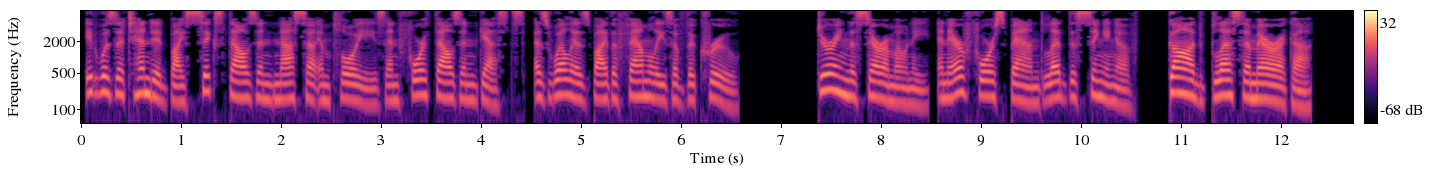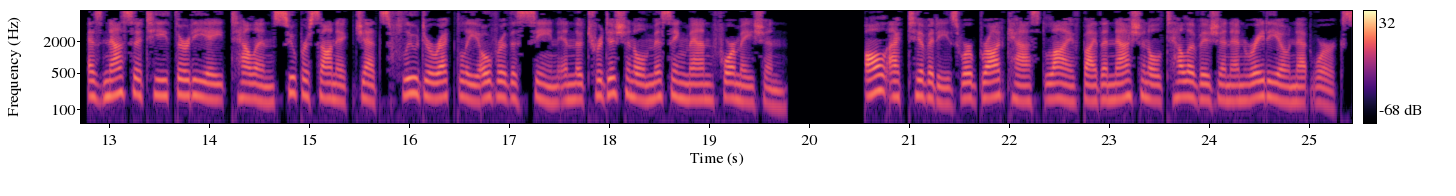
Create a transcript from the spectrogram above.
It was attended by 6,000 NASA employees and 4,000 guests, as well as by the families of the crew. During the ceremony, an Air Force band led the singing of, "'God Bless America' as NASA T-38 Talon supersonic jets flew directly over the scene in the traditional missing man formation. All activities were broadcast live by the national television and radio networks.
